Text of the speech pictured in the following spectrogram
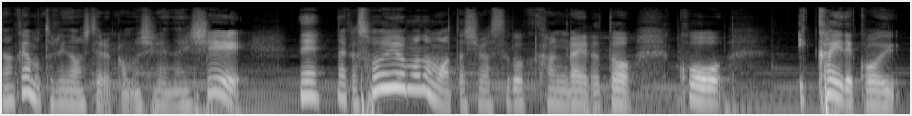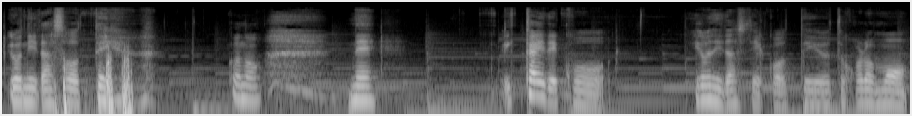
何回も取り直してるかもしれないし、ね、なんかそういうものも私はすごく考えるとこう一回でこう世に出そうっていう このね一回でこう世に出していこうっていうところも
